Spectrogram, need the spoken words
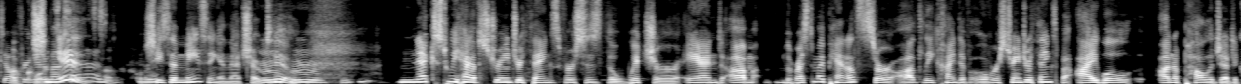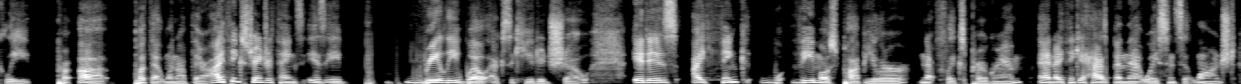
Don't forget course. about She that. is. Of. She's amazing in that show, too. Mhm, mhm. Next, we have Stranger Things versus The Witcher, and um, the rest of my panelists are oddly kind of over Stranger Things, but I will unapologetically pr- uh, put that one up there. I think Stranger Things is a really well executed show. It is, I think, w- the most popular Netflix program, and I think it has been that way since it launched.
